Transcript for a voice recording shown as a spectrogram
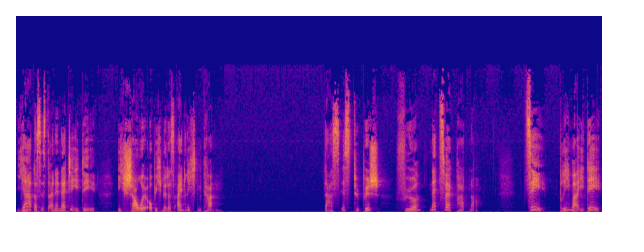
Ja, das ist eine nette Idee. Ich schaue, ob ich mir das einrichten kann. Das ist typisch für Netzwerkpartner. C. Prima Idee.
